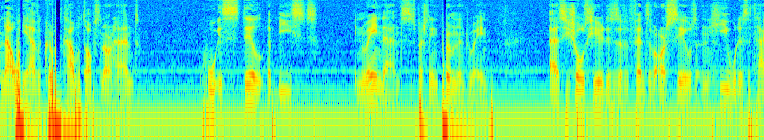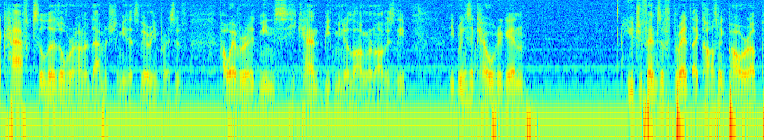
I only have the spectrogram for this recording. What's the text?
now we have a crippled Kabutops in our hand, who is still a beast in Rain Dance, especially in Permanent Rain. As he shows here, this is a offensive Arceus, and he with his attack half still does over 100 damage to me. That's very impressive. However, it means he can't beat me in the long run, obviously. He brings in Kyogre again. Huge offensive threat, I Cosmic Power Up.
